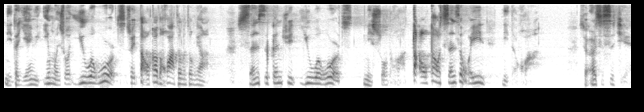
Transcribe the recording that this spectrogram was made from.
你的言语，英文说 “your words”，所以祷告的话这么重要。神是根据 “your words” 你说的话祷告，神是回应你的话。所以二十四节，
